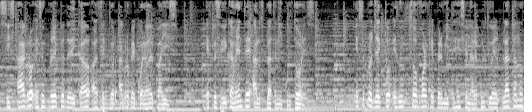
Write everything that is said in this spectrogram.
CISAGRO es un proyecto dedicado al sector agropecuario del país, específicamente a los platanicultores. Este proyecto es un software que permite gestionar el cultivo del plátano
